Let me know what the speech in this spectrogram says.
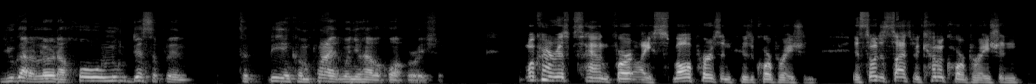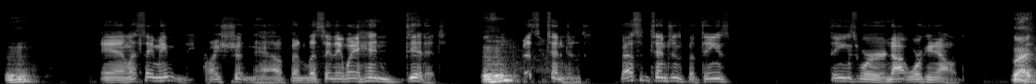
You got to learn a whole new discipline to be in compliant when you have a corporation. what kind of risks happen for a small person who's a corporation? If someone decides to become a corporation, mm-hmm. and let's say maybe they probably shouldn't have, but let's say they went ahead and did it. Mm-hmm. Best intentions, best intentions, but things things were not working out. Right.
